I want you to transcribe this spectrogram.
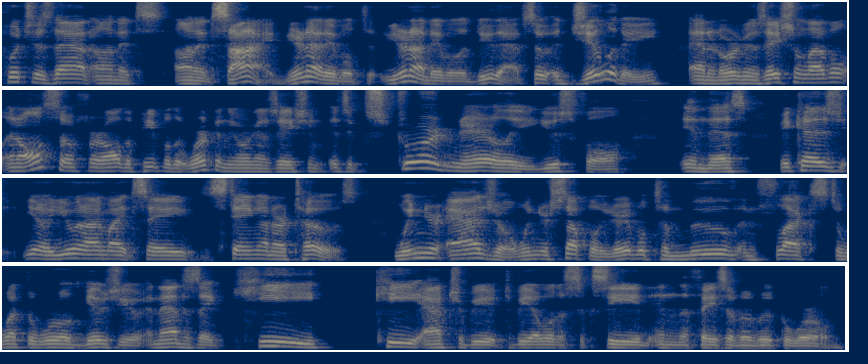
pushes that on its on its side. You're not able to you're not able to do that. So agility at an organizational level and also for all the people that work in the organization is extraordinarily useful in this because you know you and I might say staying on our toes. When you're agile, when you're supple, you're able to move and flex to what the world gives you and that is a key key attribute to be able to succeed in the face of a VUCA world.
